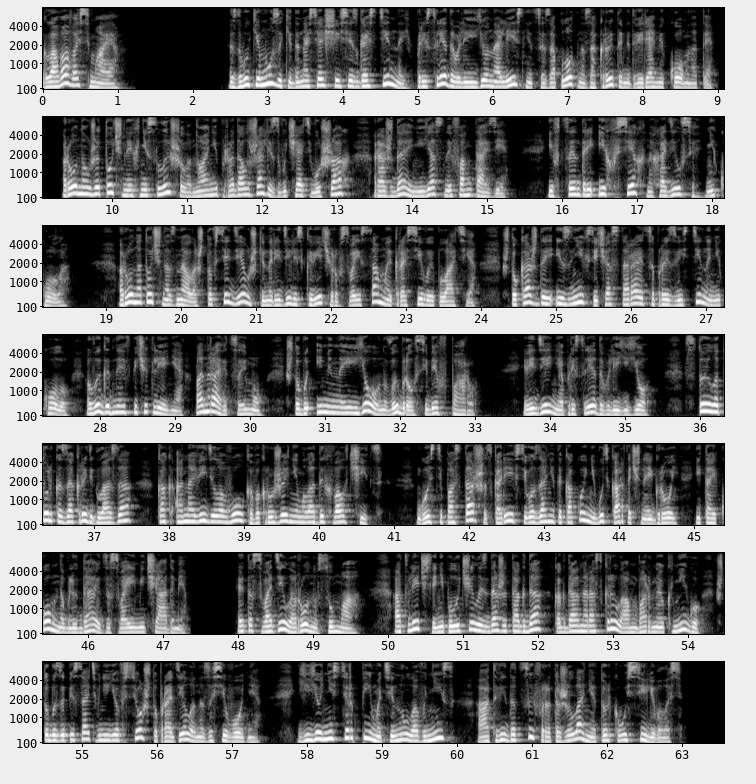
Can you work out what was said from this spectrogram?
Глава восьмая. Звуки музыки, доносящиеся из гостиной, преследовали ее на лестнице за плотно закрытыми дверями комнаты. Рона уже точно их не слышала, но они продолжали звучать в ушах, рождая неясные фантазии. И в центре их всех находился Никола. Рона точно знала, что все девушки нарядились к вечеру в свои самые красивые платья, что каждая из них сейчас старается произвести на Николу выгодное впечатление, понравиться ему, чтобы именно ее он выбрал себе в пару. Видения преследовали ее. Стоило только закрыть глаза, как она видела волка в окружении молодых волчиц. Гости постарше, скорее всего, заняты какой-нибудь карточной игрой и тайком наблюдают за своими чадами. Это сводило Рону с ума. Отвлечься не получилось даже тогда, когда она раскрыла амбарную книгу, чтобы записать в нее все, что проделано за сегодня. Ее нестерпимо тянуло вниз, а от вида цифр это желание только усиливалось.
